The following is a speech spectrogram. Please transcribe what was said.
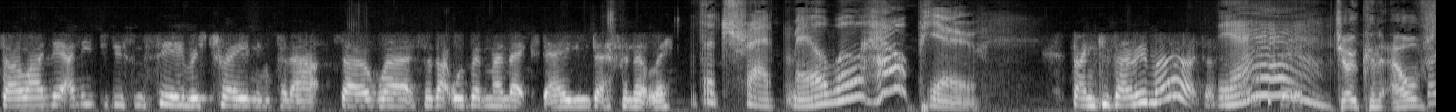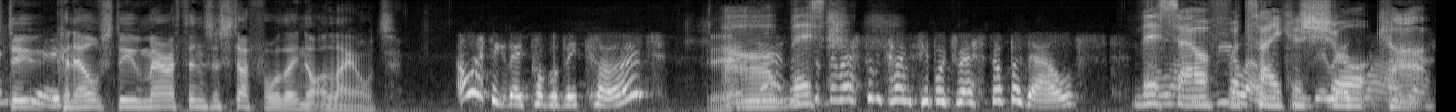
So I need, I need to do some serious training for that. So uh, so that would be my next aim, definitely. The treadmill will help you. Thank you very much. That's Yeah. amazing. Joe, can elves Thank do you. can elves do marathons and stuff, or are they not allowed? Oh, I think they probably could. Yeah. Uh, yeah, Oh, there's- this, there are sometimes people dressed up as elves. this Well, elf think would real elves take a can do it as well, shortcut.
